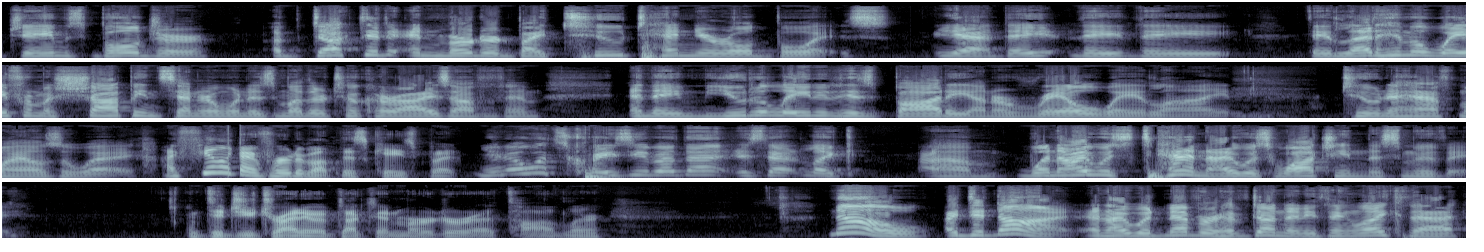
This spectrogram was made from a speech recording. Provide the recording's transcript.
James Bulger abducted and murdered by two 10 year old boys. Yeah, they, they, they, they led him away from a shopping center when his mother took her eyes off of him, and they mutilated his body on a railway line two and a half miles away. i feel like i've heard about this case but You know what's crazy about that is that like um, when I was ten, I was watching this movie. did you try to abduct and murder a toddler No, I did not, and I would never have done anything like that.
